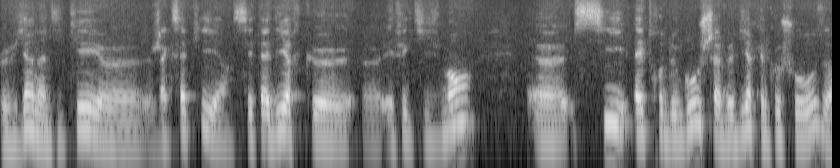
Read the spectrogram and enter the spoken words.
vient d'indiquer euh, Jacques Sapir. C'est-à-dire que, euh, effectivement, euh, si être de gauche, ça veut dire quelque chose,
